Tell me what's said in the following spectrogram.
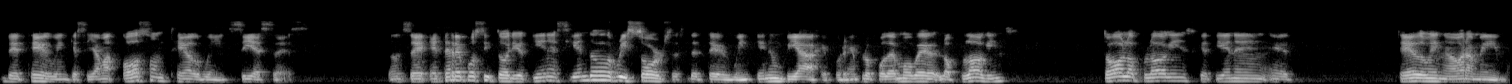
de Tailwind que se llama Awesome Tailwind CSS. Entonces, este repositorio tiene, siendo resources de Tailwind, tiene un viaje. Por ejemplo, podemos ver los plugins, todos los plugins que tienen eh, ahora mismo.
